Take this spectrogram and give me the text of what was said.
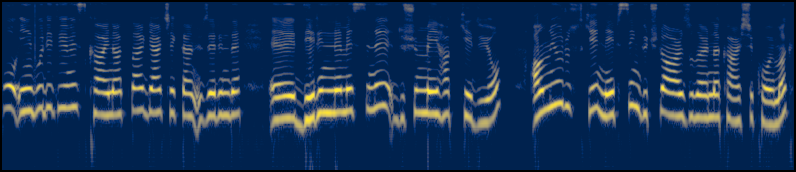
Bu info dediğimiz kaynaklar gerçekten üzerinde e, derinlemesine düşünmeyi hak ediyor. Anlıyoruz ki nefsin güçlü arzularına karşı koymak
